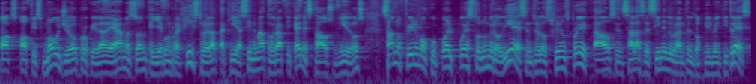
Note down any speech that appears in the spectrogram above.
Box Office Mojo, propiedad de Amazon, que lleva un registro de la taquilla cinematográfica en Estados Unidos, Sound of Freedom ocupó el puesto número 10 entre los films proyectados en salas de cine durante el 2023,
